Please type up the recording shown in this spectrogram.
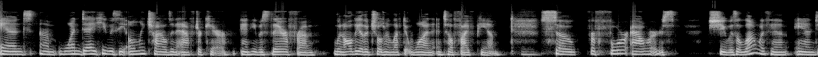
and um, one day he was the only child in aftercare, and he was there from when all the other children left at 1 until 5 p.m. Mm. So for four hours, she was alone with him, and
